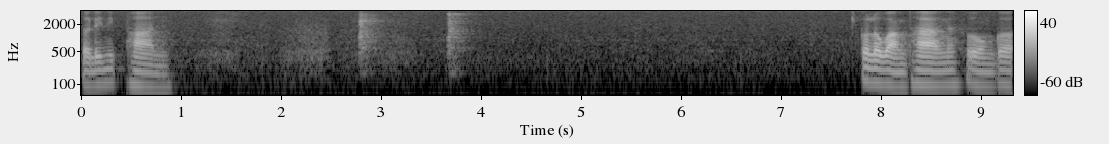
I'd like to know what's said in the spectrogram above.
ปรินิพพาน ก็ระหว่างทางนะพระองค์ก็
